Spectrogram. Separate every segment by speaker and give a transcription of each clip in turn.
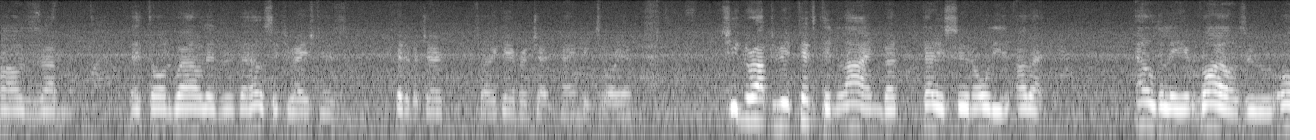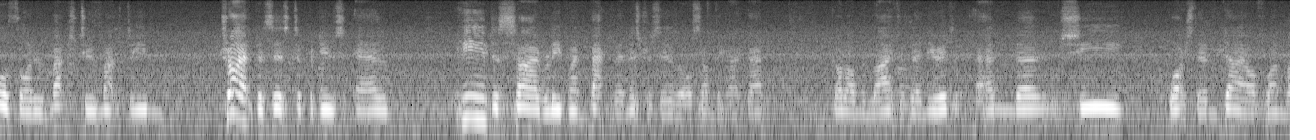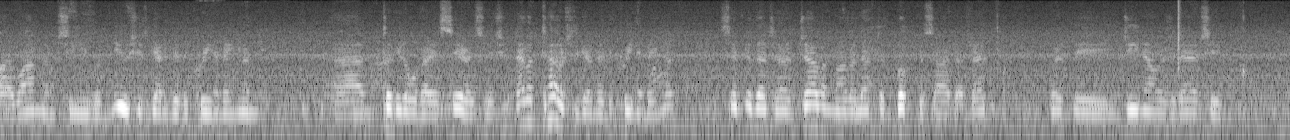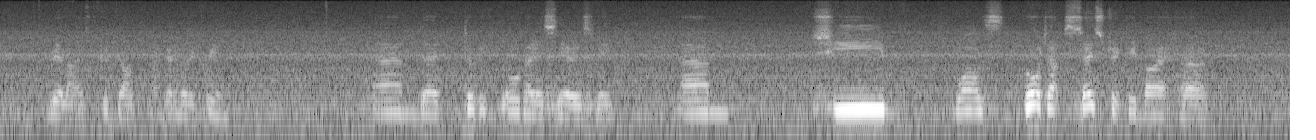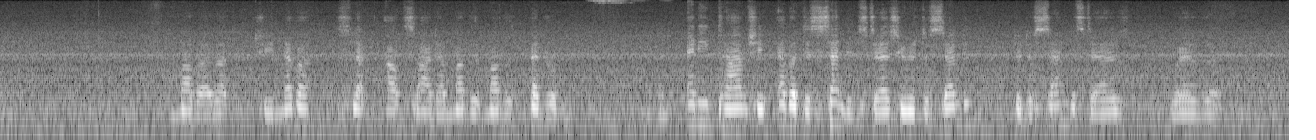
Speaker 1: because um, they thought, well, the, the whole situation is a bit of a joke, so they gave her a joke name, Victoria. She grew up to be fifth in line, but very soon all these other elderly royals who all thought it was much too much to even try and persist to produce heirs heaved a sigh of relief, went back to their mistresses or something like that, got on with life as they knew it, and uh, she watched them die off one by one, and she knew she was going to be the Queen of England, and took it all very seriously. She never told she was going to be the Queen of England, simply that her German mother left a book beside her bed with the genealogy there, and she realised, good God, I'm going to be the Queen. And uh, took it all very seriously. Um, she was brought up so strictly by her mother that she never slept outside her mother, mother's bedroom. Any time she ever descended stairs, she was descended to descend the stairs with uh,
